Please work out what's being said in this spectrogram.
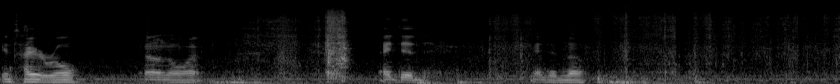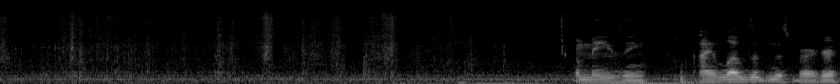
entire roll. I don't know why. I did. I did though. Amazing. I love this burger.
